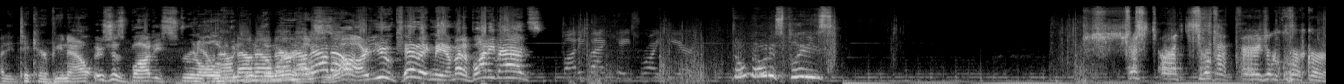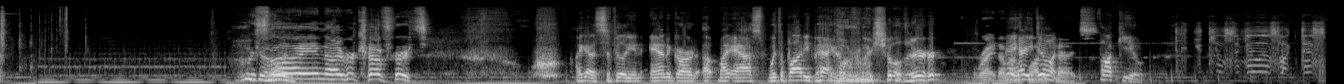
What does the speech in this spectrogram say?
I need to take care of you now. There's just bodies strewn Now, all now, over now, the, now, the now, now, warehouses. now, now. Oh, are you kidding me? I'm out of body bags. Body bag case right here. Don't notice, please. Just answer the pager quicker. Oh, We're fine. I recovered. I got a civilian and a guard up my ass with a body bag over my shoulder. Right, I'm hey, how you doing? bags. Fuck you. You kill civilians like this,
